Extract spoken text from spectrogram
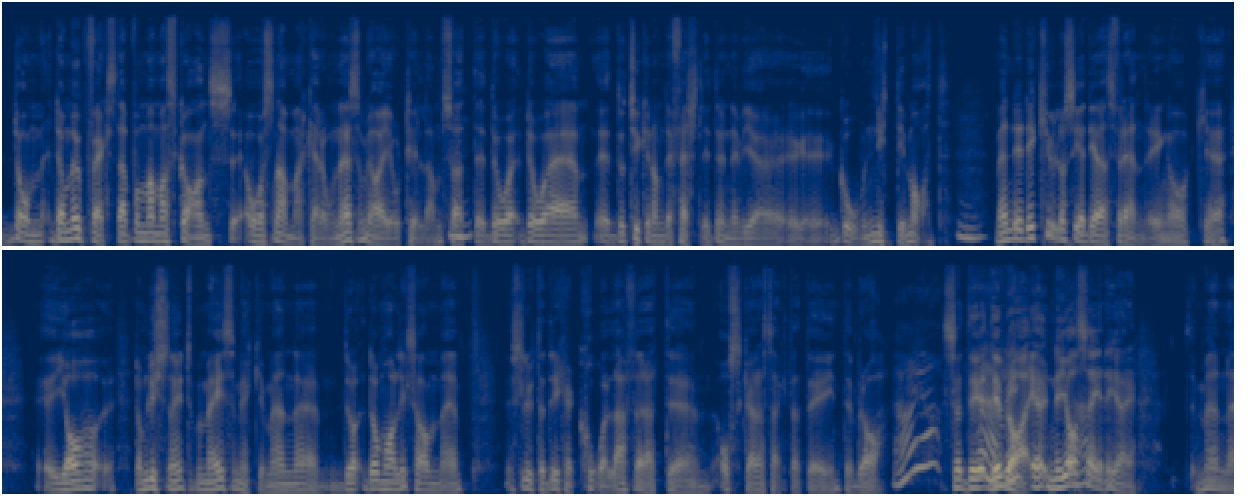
de, de är uppväxta på Mamma Scans och snabbmakaroner som jag har gjort till dem. Så att eh, då, då, eh, då tycker de det är festligt nu när vi gör eh, god, nyttig mat. Men det, det är kul att se deras förändring och eh, jag, de lyssnar ju inte på mig så mycket men eh, de, de har liksom eh, slutat dricka cola för att eh, Oskar har sagt att det är inte är bra. Ja, ja. Så det, det är bra. Eh, När jag säger det, jag men eh,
